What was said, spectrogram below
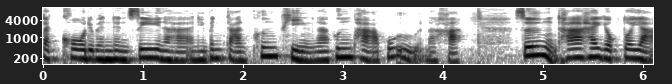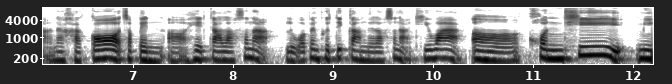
แต่ codependency นะคะอันนี้เป็นการพึ่งพิงนะพึ่งพาผู้อื่นนะคะ ซึ่งถ้าให้ยกตัวอย่างนะคะก็จะเป็นเหตุการณ์ลักษณะ หรือว่าเป็นพฤติกรรมในลักษณะที่ว่าคนที่มี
